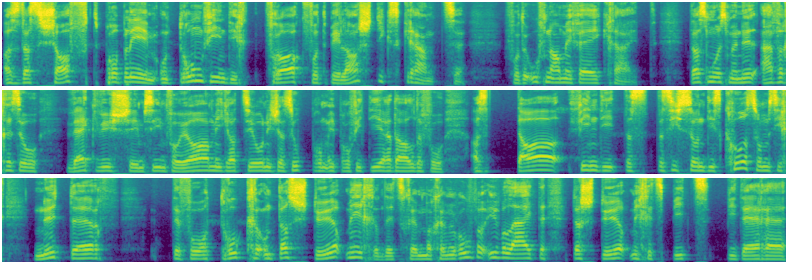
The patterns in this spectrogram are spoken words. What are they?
Also das schafft Probleme. Und darum finde ich die Frage von der Belastungsgrenze, von der Aufnahmefähigkeit, das muss man nicht einfach so wegwischen im Sinne von, ja, Migration ist ja super und wir profitieren alle davon. Also da finde ich, das, das ist so ein Diskurs, wo man sich nicht darf davor drucken und das stört mich, und jetzt können wir, können wir über, überleiten, das stört mich jetzt ein bisschen bei dieser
